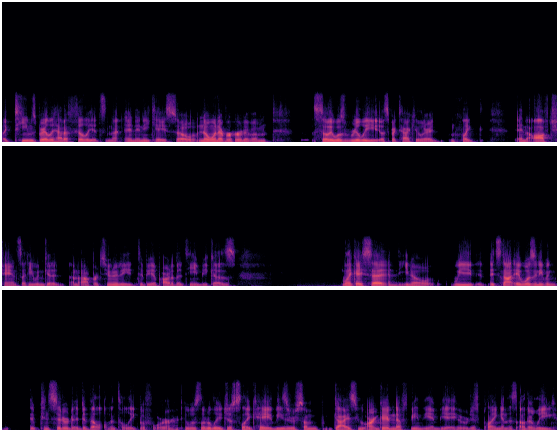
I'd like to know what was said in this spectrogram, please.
like teams barely had affiliates in that in any case, so no one ever heard of him. So it was really a spectacular, like an off chance that he wouldn't get a, an opportunity to be a part of the team because, like I said, you know, we it's not it wasn't even considered a developmental league before. It was literally just like, hey, these are some guys who aren't good enough to be in the NBA who are just playing in this other league.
